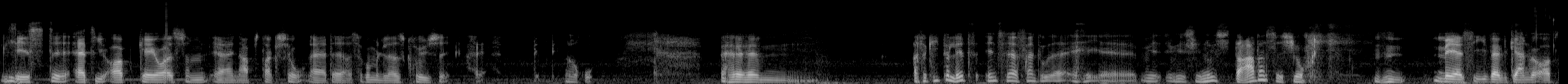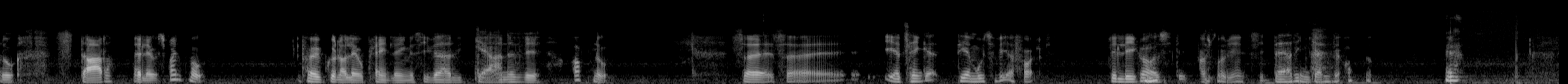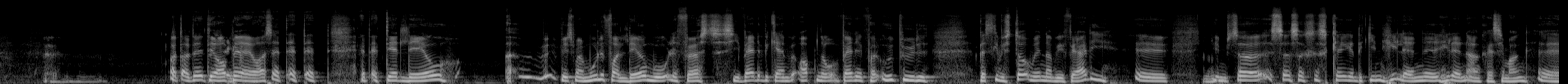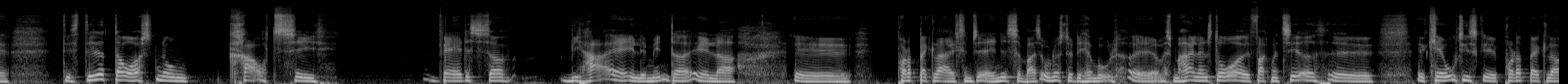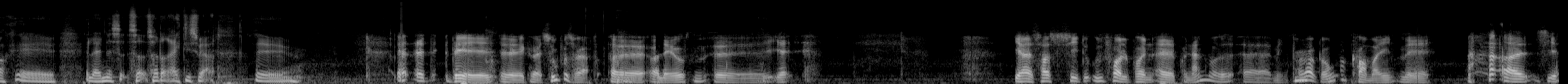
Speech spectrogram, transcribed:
liste af de opgaver, som er en abstraktion af det, og så kunne man lade krydse. Det er noget ro. Øhm, og så gik der lidt, indtil jeg fandt ud af, at hey, øh, hvis vi nu starter sessionen med at sige, hvad vi gerne vil opnå, starter med at lave sprintmål, før vi begynder at lave planlægning og sige, hvad vi gerne vil opnå. Så, så jeg tænker, det at motivere folk, det ligger mm. også i det spørgsmål, hvad er det, I gerne vil opnå? Ja. Og det, det oplever jeg jo også, at, at, at, at, at det at lave, hvis man er muligt for at lave målet først, sige, hvad er det, vi gerne vil opnå, hvad er det for et udbytte, hvad skal vi stå med, når vi er færdige, øh, mm. jamen så, så, så, så skal det give en helt anden, helt anden engagement. Øh, det stiller dog også nogle krav til, hvad er det så, vi har af elementer, eller øh, product backlog som til andet, som faktisk understøtter det her mål. Øh, hvis man har en eller anden stor, øh, fragmenteret, øh, kaotisk øh, product backlog øh, eller andet, så, så, så er det rigtig svært. Øh. Ja, det øh, kan være super svært øh, at lave dem. Øh, ja. Jeg har så også set det udfolde på en, øh, på en anden måde. Øh, min product owner kommer ind med og siger,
